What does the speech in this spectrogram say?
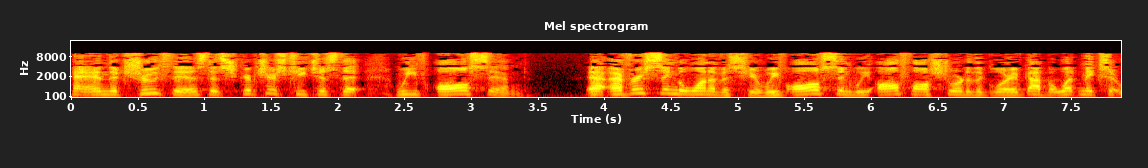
And the truth is that scriptures teach us that we've all sinned. Every single one of us here, we've all sinned. We all fall short of the glory of God. But what makes it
